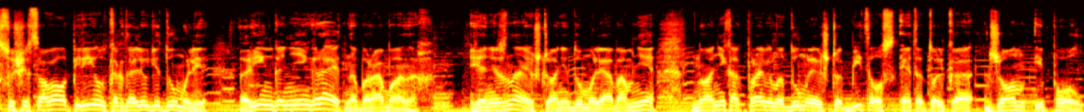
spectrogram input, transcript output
Существовал период, когда люди думали, Ринга не играет на барабанах. Я не знаю, что они думали обо мне, но они, как правило, думали, что «Битлз» — это только Джон и Пол.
